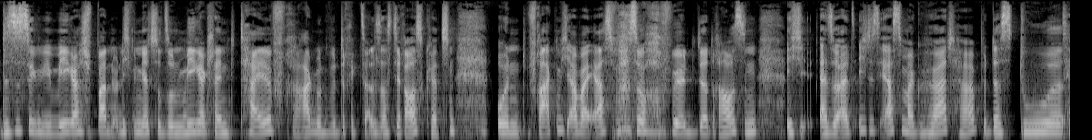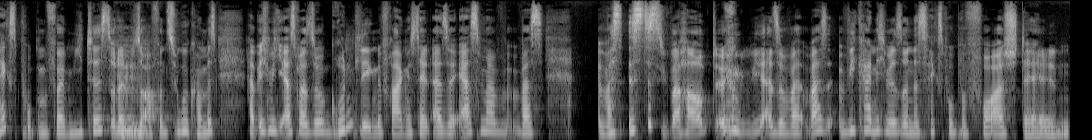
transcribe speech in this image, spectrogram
Das ist irgendwie mega spannend und ich bin jetzt schon so ein mega kleinen Detailfragen und würde direkt alles aus dir rausquetschen und frag mich aber erstmal so auch für die da draußen. Ich, also als ich das erste Mal gehört habe, dass du Sexpuppen vermietest oder du Mhm. so auf uns zugekommen bist, habe ich mich erstmal so grundlegende Fragen gestellt. Also erstmal, was, was ist das überhaupt irgendwie? Also wa- was, wie kann ich mir so eine Sexpuppe vorstellen?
